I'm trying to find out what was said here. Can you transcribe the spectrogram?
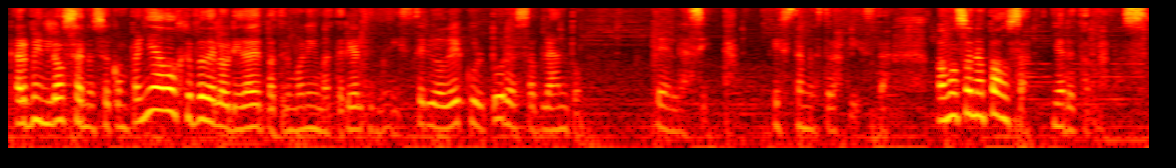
Carmen Loza nos ha acompañado, jefe de la Unidad de Patrimonio Inmaterial del Ministerio de Culturas, hablando de la cita. Esta es nuestra fiesta. Vamos a una pausa, ya retornamos.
